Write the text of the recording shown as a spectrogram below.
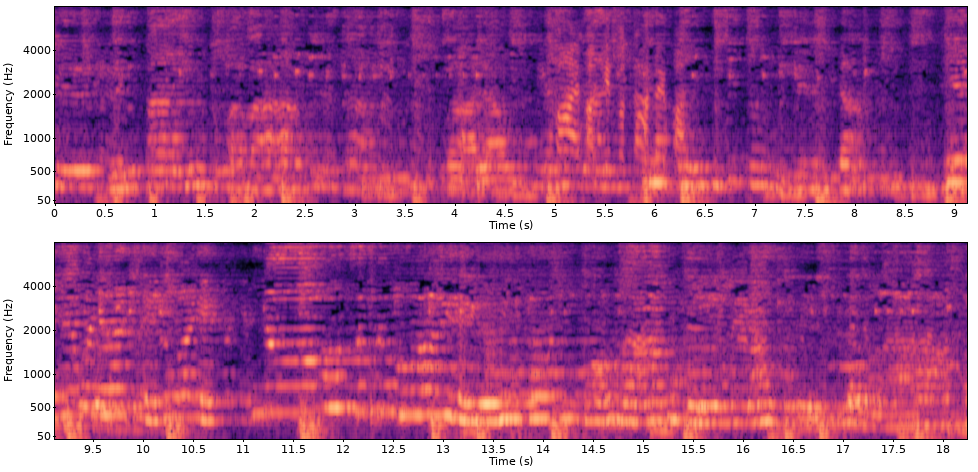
ดื้อหรือไปทั่วบางทางว่าเราป้ายค่ะเก็บประกาศได้ค่ะเฮ้ยว่าเดินไปด้วยน้องสำรวยหรือคนโทรมาที่คืนไม่รับคืนแล้วจะมาไม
